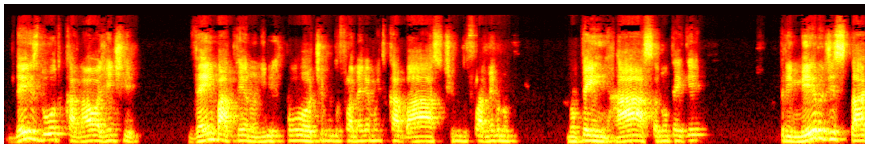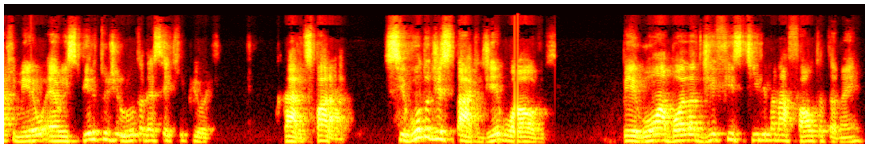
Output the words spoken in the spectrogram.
desde o outro canal a gente vem batendo nisso. Pô, o time do Flamengo é muito cabaço, o time do Flamengo não, não tem raça, não tem que. Primeiro destaque meu é o espírito de luta dessa equipe hoje. Cara, disparado. Segundo destaque, Diego Alves. Pegou uma bola dificílima na falta também.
